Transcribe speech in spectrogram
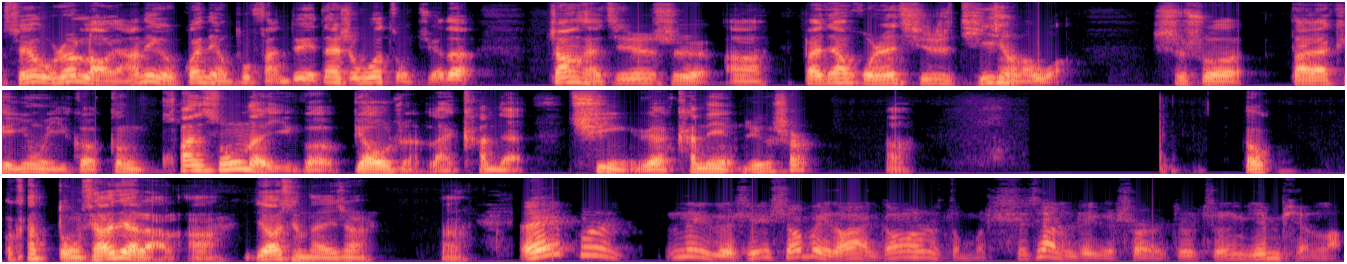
所以我说老杨那个观点不反对，但是我总觉得张凯其实是啊，半江湖人其实是提醒了我，是说大家可以用一个更宽松的一个标准来看待去影院看电影这个事儿。我我看董小姐来了啊，邀请她一下啊。哎，不是那个谁，小北导演刚刚是怎么实现了这个事儿？就成音频了，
